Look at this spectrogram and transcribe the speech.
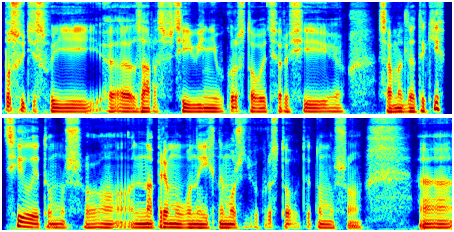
по суті своїй е, зараз в цій війні використовуються Росією саме для таких цілей, тому що напряму вони їх не можуть використовувати, тому що е,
